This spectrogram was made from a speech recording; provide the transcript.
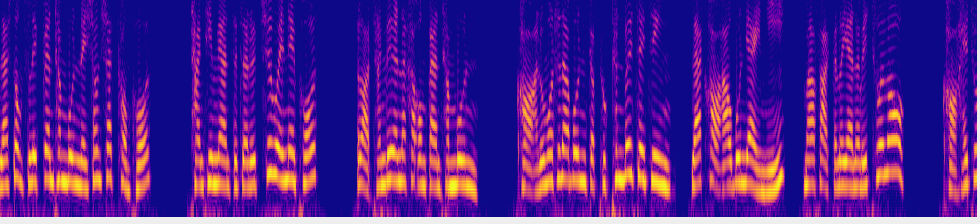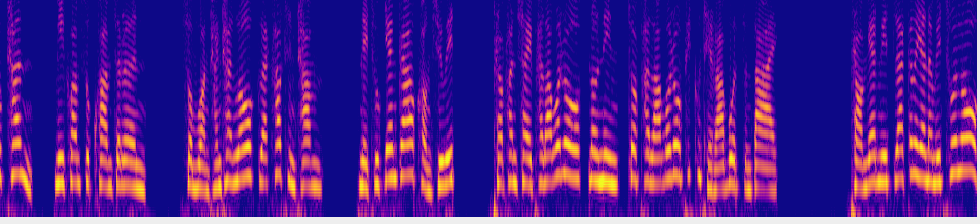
และส่งสลิปการทำบุญในช่องแชทของโพสต์ ทางทีมงานจะจารึกชื่อไว้ในโพสต์ ตลอดทั้งเดือนนะคะองค์การทำบุญ ขออนุโมทนาบุญกับทุกท่านด้วยใจจริง และขอเอาบุญใหญ่นี้มาฝากกัลยาณมิตรทั่วโลก ขอให้ทุกท่านมีความสุขความเจริญ สมหวังทั้งทางโลกและเข้าถึงธรรม ในทุกย่างก้าวของชีวิต พระพันชัยพลาวโรโนนินจบพลาวโรพิกุเถระบทจนตาย พร้อมญาติมิตรและกัลยาณมิตรทั่วโลก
